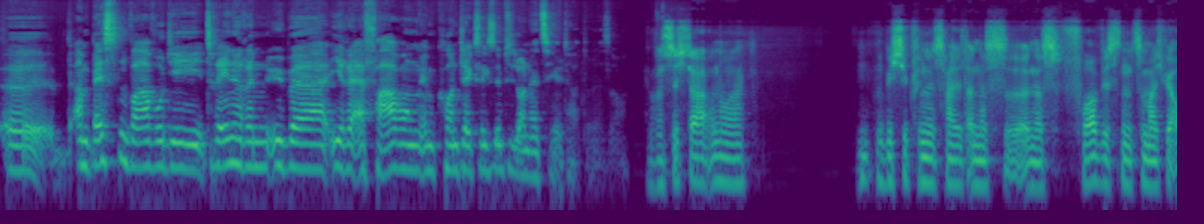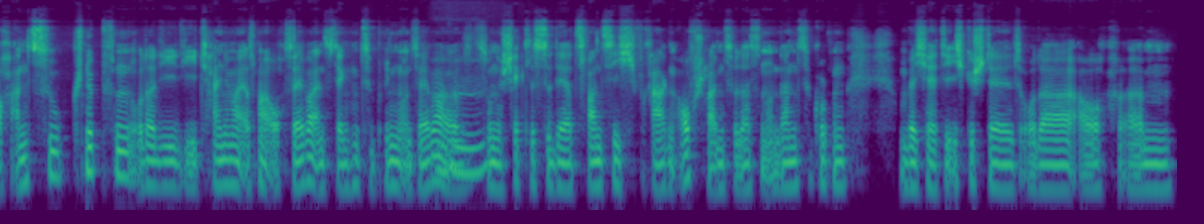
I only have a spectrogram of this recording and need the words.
äh, am besten war, wo die Trainerin über ihre Erfahrungen im Kontext XY erzählt hat oder so. Was ich da auch noch wichtig finde, ist halt an das, an das Vorwissen zum Beispiel auch anzuknüpfen oder die, die Teilnehmer erstmal auch selber ins Denken zu bringen und selber mhm. so eine Checkliste der 20 Fragen aufschreiben zu lassen und dann zu gucken, um welche hätte ich gestellt oder auch ähm,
